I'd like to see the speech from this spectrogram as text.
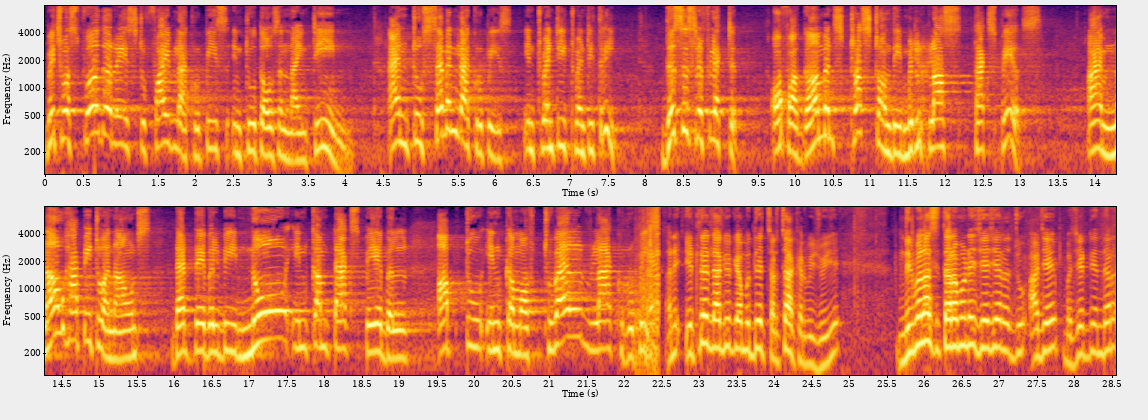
which was further raised to 5 lakh rupees in 2019 and to 7 lakh rupees in 2023. This is reflective of our government's trust on the middle class taxpayers. I am now happy to announce that there will be no income tax payable up to income of 12 lakh rupees. અને એટલે જ લાગ્યું કે આ મુદ્દે ચર્ચા કરવી જોઈએ. નિર્મલા સીતારામને જે જે રજૂ આજે બજેટની અંદર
